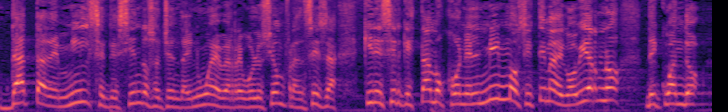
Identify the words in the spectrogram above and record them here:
data de 1789, Revolución Francesa. Quiere decir que estamos con el mismo sistema de gobierno de cuando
